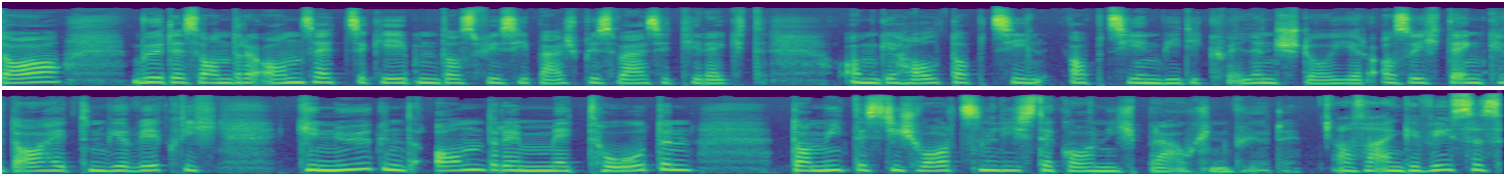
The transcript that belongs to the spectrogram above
da würde es andere Ansätze geben, dass wir sie beispielsweise direkt am Gehalt abziehen, abziehen wie die Quellensteuer. Also ich denke, da hätten wir wirklich genügend andere Methoden, damit es die schwarzen Liste gar nicht brauchen würde. Also ein gewisses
